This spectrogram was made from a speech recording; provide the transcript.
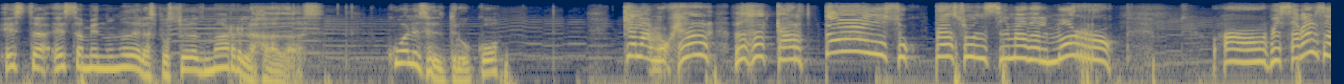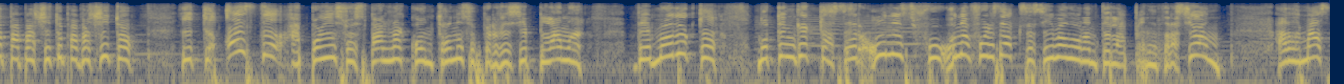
Esta es también una de las posturas más relajadas. ¿Cuál es el truco? Que la mujer deje caer todo su peso encima del morro. O viceversa, papachito, papachito. Y que este apoye su espalda contra una superficie plana. De modo que no tenga que hacer una fuerza excesiva durante la penetración. Además,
